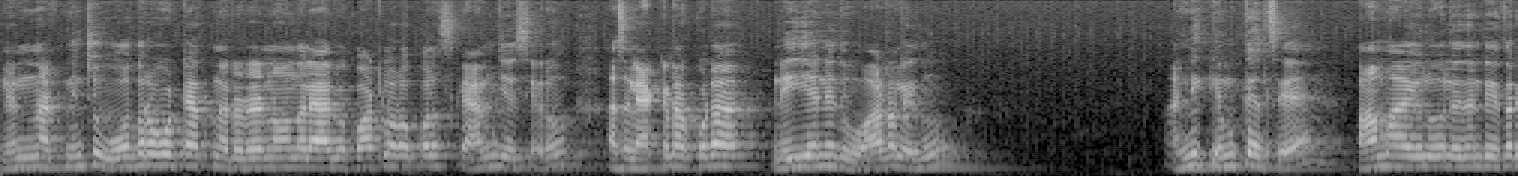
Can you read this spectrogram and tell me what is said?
నిన్నటి నుంచి ఊదర కొట్టేస్తున్నారు. రెండు వందల యాభై కోట్ల రూపాయలు స్కామ్ చేశారు. అసలు ఎక్కడ కూడా నెయ్యి అనేది వాడలేదు. అన్ని కెమికల్సే. పామాయిల్ లేదంటే ఇతర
